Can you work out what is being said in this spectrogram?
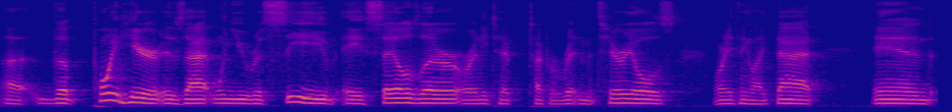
Uh, the point here is that when you receive a sales letter or any type, type of written materials or anything like that, and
